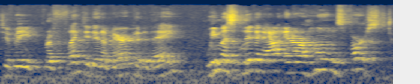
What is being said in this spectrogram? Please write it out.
to be reflected in America today, we must live it out in our homes first.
